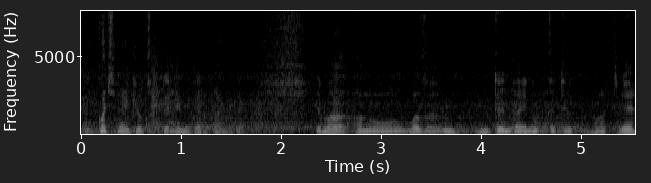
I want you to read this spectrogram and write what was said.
「こっちには気をつけてね」みたいな感じで。でまああのまず運転台乗っけてもらってね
